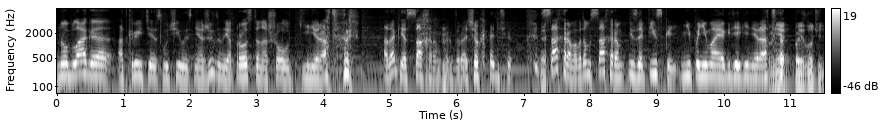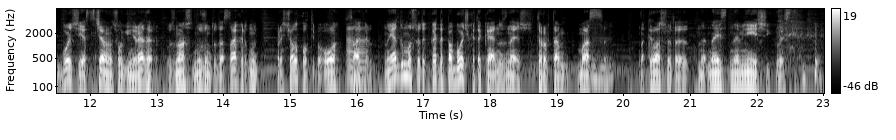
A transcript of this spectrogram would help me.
Но благо открытие случилось неожиданно, я просто нашел генератор. А так я с сахаром, как дурачок, ходил. С сахаром, а потом с сахаром и запиской, не понимая, где генератор. Мне повезло чуть больше. Я сначала нашел генератор, узнал, что нужен туда сахар, ну, прощелкал, типа, о, Ага. сахар. Но я думал, что это какая-то побочка такая, ну, знаешь, которых там масса. Мгм. Оказалось, что это на- наизнамнейший квест.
